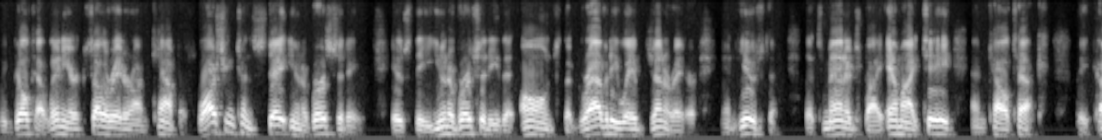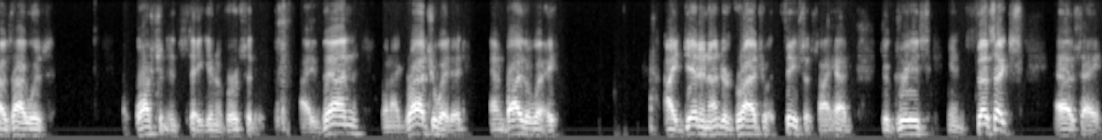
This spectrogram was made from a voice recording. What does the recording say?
we built a linear accelerator on campus. Washington State University is the university that owns the gravity wave generator in Houston that's managed by MIT and Caltech because I was at Washington State University. I then, when I graduated, and by the way, I did an undergraduate thesis. I had degrees in physics. As a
